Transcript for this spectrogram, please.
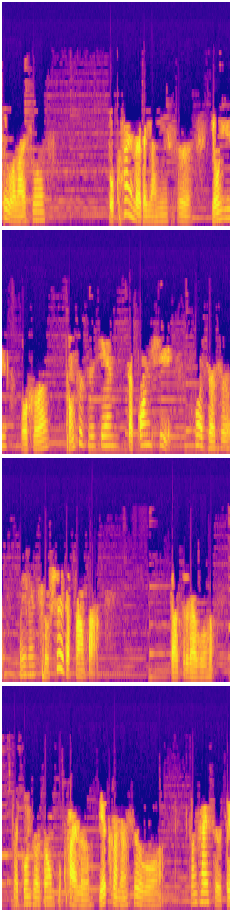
对我来说不快乐的原因是，由于我和同事之间的关系，或者是为人处事的方法，导致了我在工作中不快乐，也可能是我刚开始对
